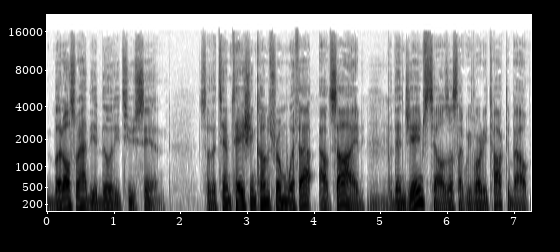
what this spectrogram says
but also had the ability to sin. So the temptation comes from without outside, Mm-hmm. but then James tells us, like we've already talked about,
